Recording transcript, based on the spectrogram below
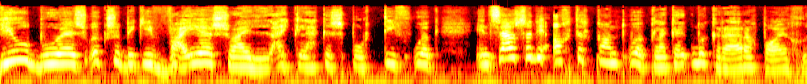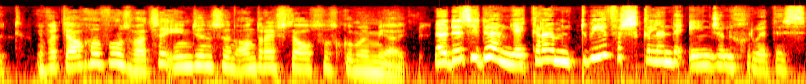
wielbo is ook so bietjie weier, so hy lyk lekker sportief ook en selfs aan die agterkant ook lyk hy ook regtig baie goed. En vertel gou vir ons wat se engines en aandryfstelsels kom mee uit? Nou dis die ding, jy kry hom twee verskillende engine groottes.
